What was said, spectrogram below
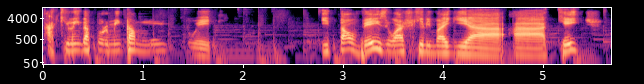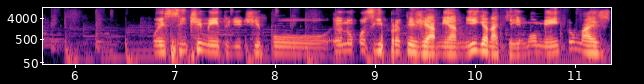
Aquilo ainda atormenta muito ele. E talvez eu acho que ele vai guiar a Kate com esse sentimento de tipo, eu não consegui proteger a minha amiga naquele momento, mas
